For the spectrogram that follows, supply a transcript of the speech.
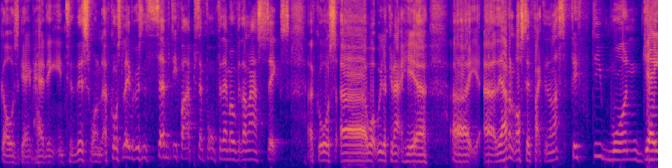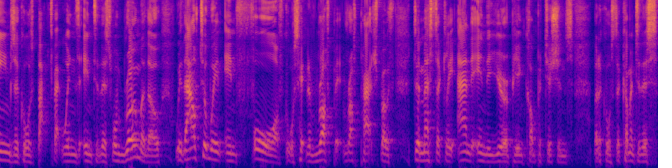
goals a game heading into this one. Of course, Leverkusen, 75% form for them over the last six. Of course, uh, what we're looking at here, uh, uh, they haven't lost lost, in fact, in the last 51 games, of course, back to back wins into this one. Roma, though, without a win in four, of course, hit a rough, bit, rough patch both domestically and in the European competitions. But of course, they're coming to this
